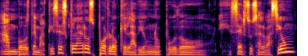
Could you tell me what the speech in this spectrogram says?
ambos de matices claros, por lo que el avión no pudo eh, ser su salvación.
